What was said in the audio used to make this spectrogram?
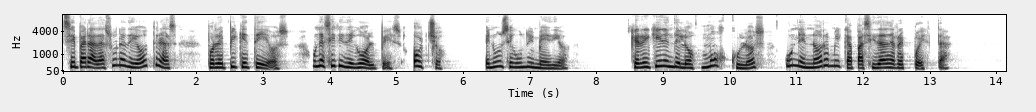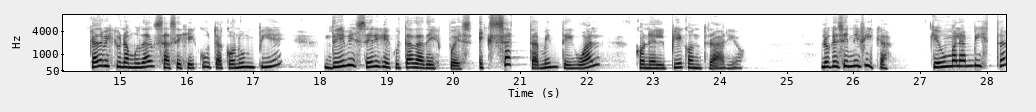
separadas una de otras por repiqueteos, una serie de golpes, ocho, en un segundo y medio, que requieren de los músculos una enorme capacidad de respuesta. Cada vez que una mudanza se ejecuta con un pie, debe ser ejecutada después exactamente igual con el pie contrario. Lo que significa que un malambista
